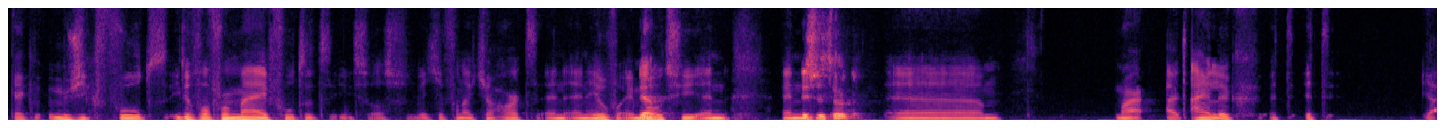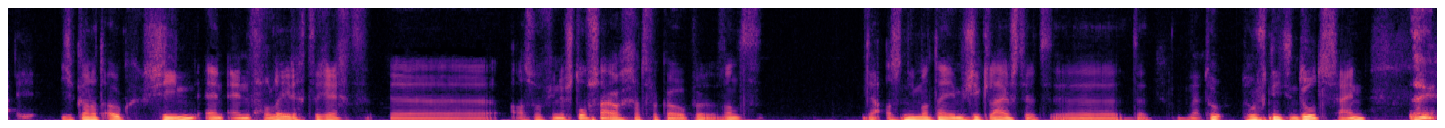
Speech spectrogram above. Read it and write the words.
kijk, muziek voelt, in ieder geval voor mij, voelt het iets als, weet je, vanuit je hart en, en heel veel emotie. Ja. En, en, is het ook. Uh, maar uiteindelijk, het, het, ja, je kan het ook zien, en, en volledig terecht, uh, alsof je een stofzuiger gaat verkopen. Want ja, als niemand naar je muziek luistert, uh, dat, het hoeft niet een doel te zijn. Nee.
